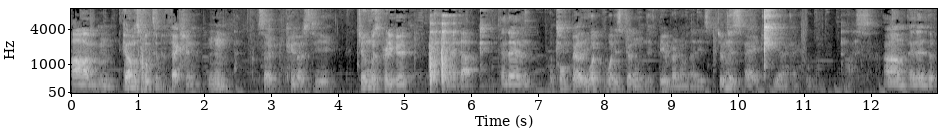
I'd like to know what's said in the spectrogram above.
Um, gum was cooked to perfection. Mm-hmm. So kudos to you. Jung was pretty good. I made that. And then the pork belly. What what is jung? If people don't know what that is. Jung is egg. Yeah, okay, cool. Nice. Um, and then the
